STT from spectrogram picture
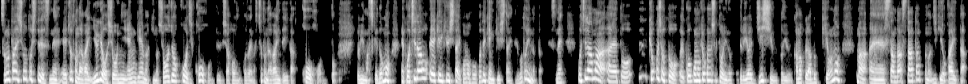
その対象としてですね、ちょっと長い、湯行承認園芸巻の症状工事広本という写本がございます。ちょっと長いんでいいか、広本と呼びますけども、こちらを研究したい、この方向で研究したいということになったわけですね。こちらはまあ、えっ、ー、と、教科書と、高校の教科書等に載っている、いわゆる自習という鎌倉仏教の、まあ、えー、スタンダー、スタートアップの時期を書いた、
